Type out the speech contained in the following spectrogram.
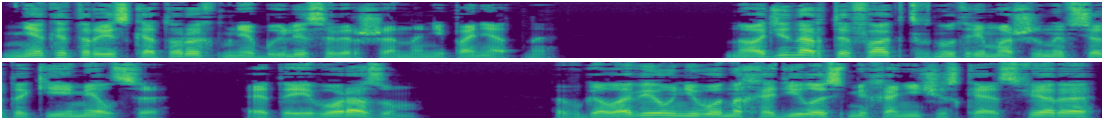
некоторые из которых мне были совершенно непонятны. Но один артефакт внутри машины все-таки имелся. Это его разум. В голове у него находилась механическая сфера,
